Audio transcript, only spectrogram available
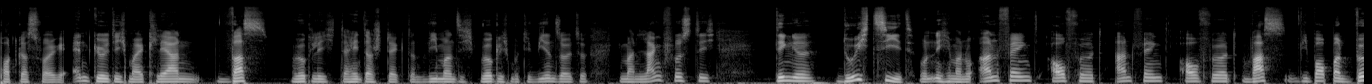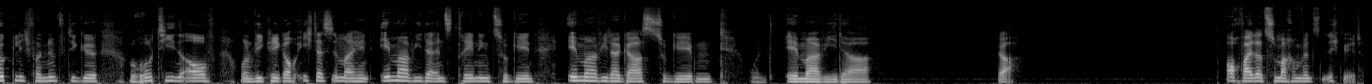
Podcast-Folge endgültig mal klären, was wirklich dahinter steckt und wie man sich wirklich motivieren sollte, wie man langfristig Dinge durchzieht und nicht immer nur anfängt, aufhört, anfängt, aufhört. Was, wie baut man wirklich vernünftige Routinen auf und wie kriege auch ich das immer hin, immer wieder ins Training zu gehen, immer wieder Gas zu geben und immer wieder, ja, auch weiterzumachen, wenn es nicht geht.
